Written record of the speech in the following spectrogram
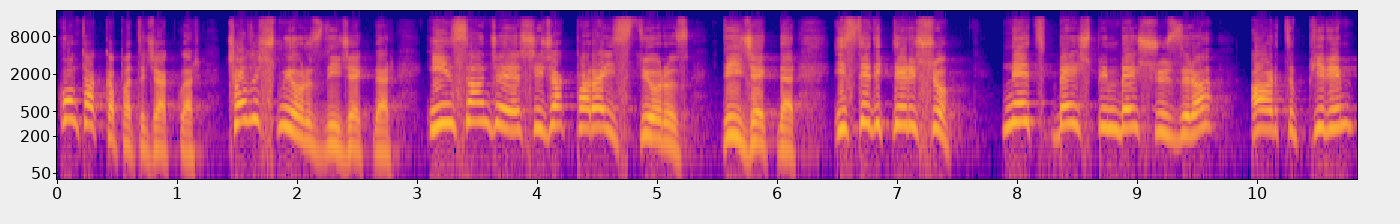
kontak kapatacaklar. Çalışmıyoruz diyecekler. İnsanca yaşayacak para istiyoruz diyecekler. İstedikleri şu net 5500 lira artı prim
